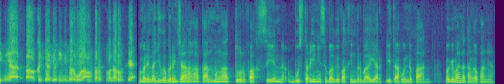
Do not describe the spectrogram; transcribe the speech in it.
ini ya eh, kejadian ini berulang terus-menerus ya. Pemerintah juga berencana akan mengatur vaksin booster ini sebagai vaksin berbayar di tahun depan. Bagaimana tanggapannya?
